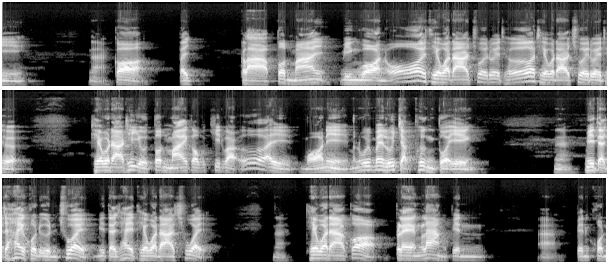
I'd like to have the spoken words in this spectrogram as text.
มีนะก็ไปกราบต้นไม้วิงวอน โอ้ยเทวดาช่วยด้วยเถอะเทวดาช่วยด้วยเถอะเทวดาที่อยู่ต้นไม้ก็คิดว่า เออไอหมอนี่ มันไม่รู้จักพึ่งตัวเองนะมีแต่จะให้คนอื่นช่วย มีแต่จะให้เทวดาช่วยนะเทวดาก็แปลงร่างเป็นอ่า เป็นคน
